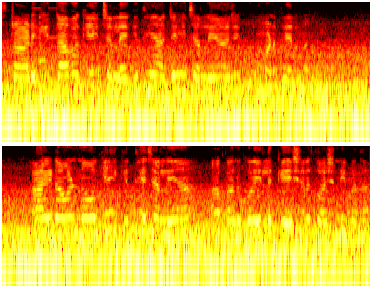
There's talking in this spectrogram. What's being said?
ਸਟਾਰਟ ਕੀਤਾ ਵਾ ਕਿ ਅਸੀਂ ਚੱਲੇ ਕਿੱਥੇ ਅੱਜ ਅਸੀਂ ਚੱਲੇ ਆ ਜੀ ਘੁੰਮਣ ਫਿਰਨ। ਆਈ ਡੋਨਟ ਨੋ ਕਿ ਅਸੀਂ ਕਿੱਥੇ ਚੱਲੇ ਆ ਆਪਾਂ ਨੂੰ ਕੋਈ ਲੋਕੇਸ਼ਨ ਕੁਝ ਨਹੀਂ ਪਤਾ।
